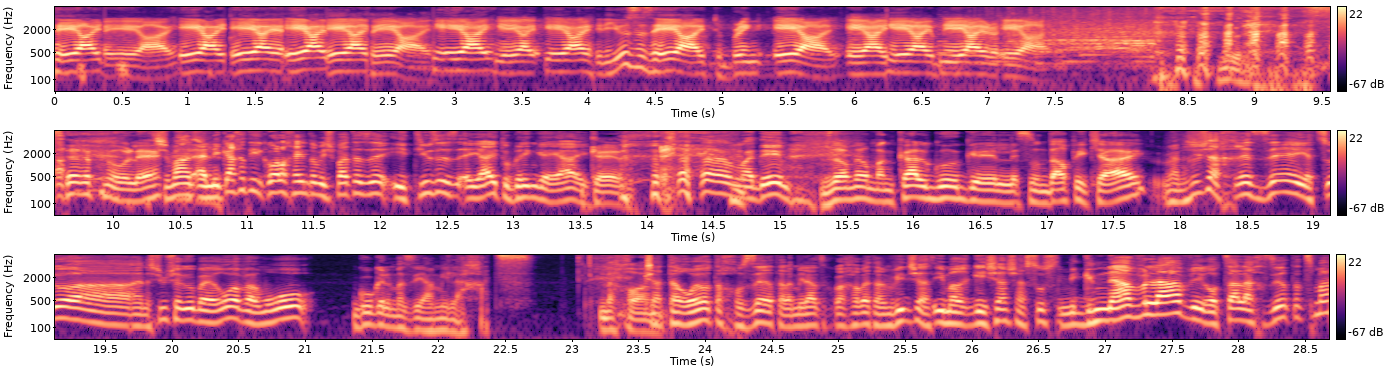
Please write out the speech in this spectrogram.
AI, AI, AI, AI, AI, AI, AI, AI, AI, AI. It uses AI to bring AI, AI, AI, AI, AI. סרט מעולה. שמע אני אקח כל החיים את המשפט הזה it uses AI to bring AI. כן. מדהים. זה אומר מנכ"ל גוגל סונדר פיצ'אי. ואני חושב שאחרי זה יצאו האנשים שהיו באירוע ואמרו גוגל מזיעה מלחץ. נכון. כשאתה רואה אותה חוזרת על המילה הזאת כל כך הרבה אתה מבין שהיא מרגישה שהסוס נגנב לה והיא רוצה להחזיר את עצמה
